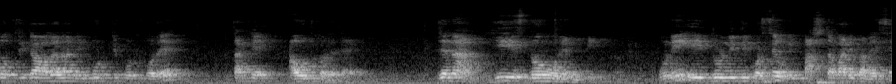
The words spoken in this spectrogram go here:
পত্রিকাওয়ালারা রিপোর্ট টিপোর্ট করে, তাকে আউট করে দেয়। যে না he is no more MP উনি এই দুর্নীতি করছে, উনি পাঁচটা বাড়ি বানাইছে,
